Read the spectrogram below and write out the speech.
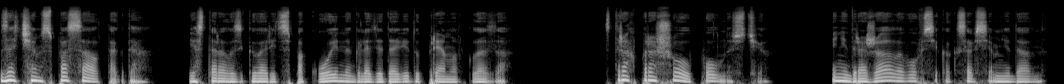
«Зачем спасал тогда?» Я старалась говорить спокойно, глядя Давиду прямо в глаза. Страх прошел полностью. Я не дрожала вовсе, как совсем недавно.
